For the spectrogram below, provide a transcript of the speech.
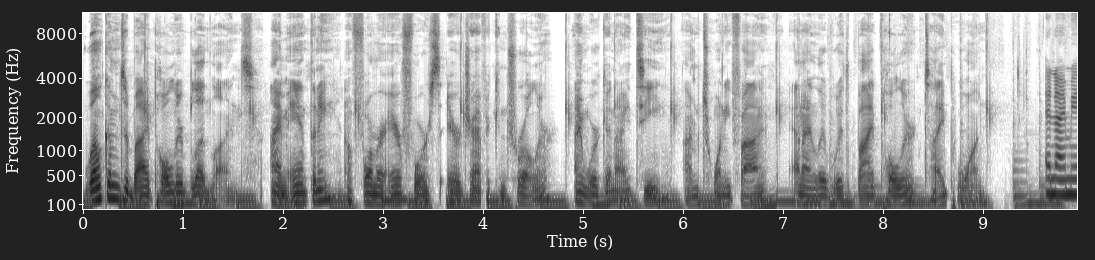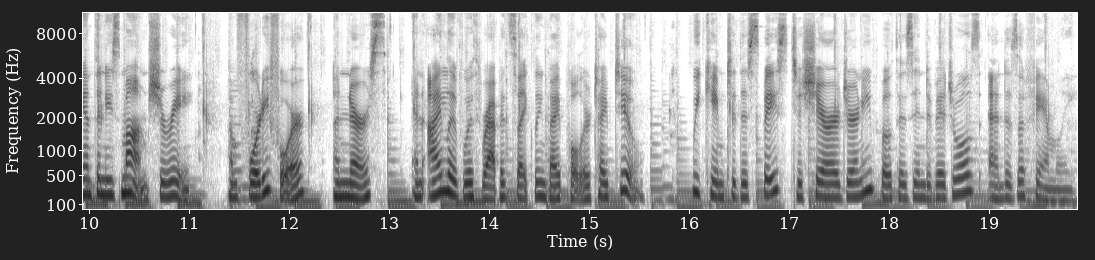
Welcome to Bipolar Bloodlines. I'm Anthony, a former Air Force air traffic controller. I work in IT. I'm 25, and I live with bipolar type 1. And I'm Anthony's mom, Cherie. I'm 44, a nurse, and I live with rapid cycling bipolar type 2. We came to this space to share our journey both as individuals and as a family.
